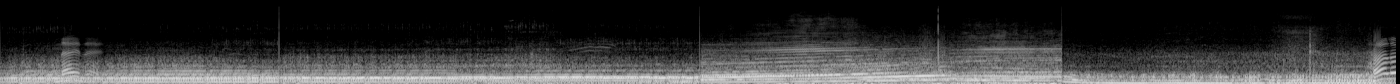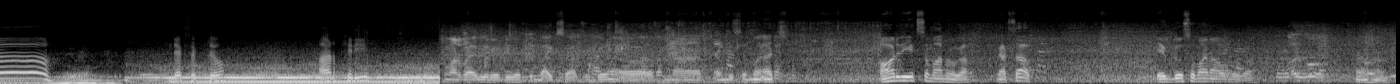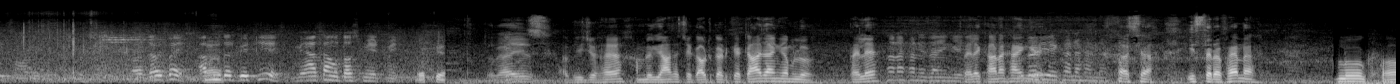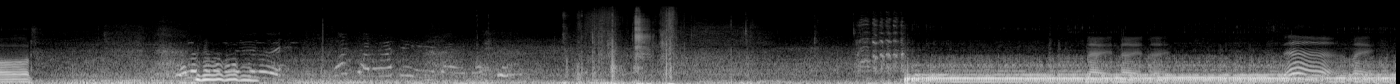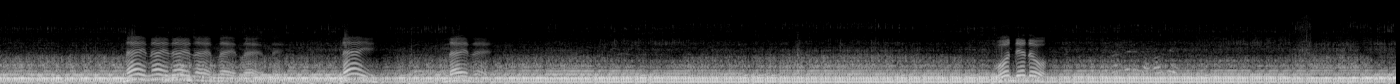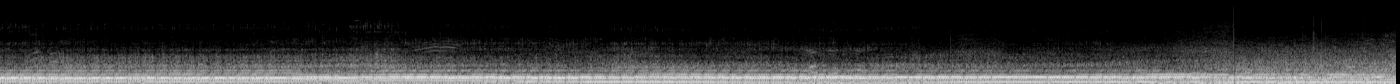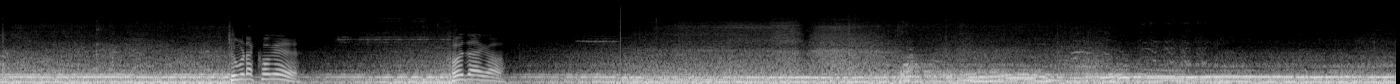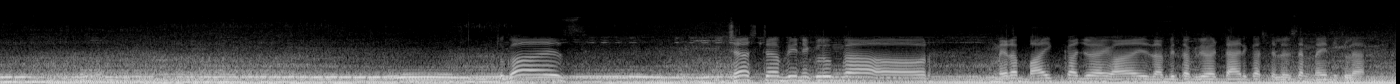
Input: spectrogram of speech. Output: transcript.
नहीं नहीं। हेलो। देख सकते हो आर थ्री कुमार भाई भी रेडी होकर बाइक से आ चुके हैं और अपना थैंक यू सो मच और भी एक सामान होगा, डॉक्टर साहब। एक दो सामान और होगा। हाँ हाँ। दाऊद भाई आप हाँ। उधर बैठिए मैं आता हूँ दस मिनट में। ओके। तो गाइज़ अभी जो है हम लोग यहाँ से चेकआउट करके कहाँ जाएँगे हम लोग? पहले? खाना खाने जाएँगे। पहले खाना खाएँगे। खाना खाना। अच्छा इस तरफ़ है ना? लोग और nej, nej, nej, nej, nej. Nej, nej, nej. Vad är det då? हो जाएगा। तो जस्ट अभी निकलूँगा और मेरा बाइक का जो है गाइस अभी तक जो है टायर का सोल्यूशन नहीं निकला है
